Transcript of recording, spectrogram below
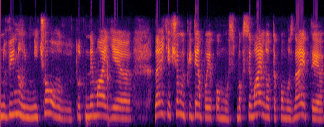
Ну, війну нічого тут немає. Навіть якщо ми підемо по якомусь максимально такому, знаєте,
